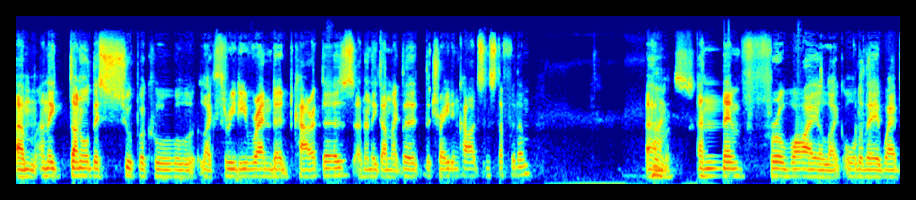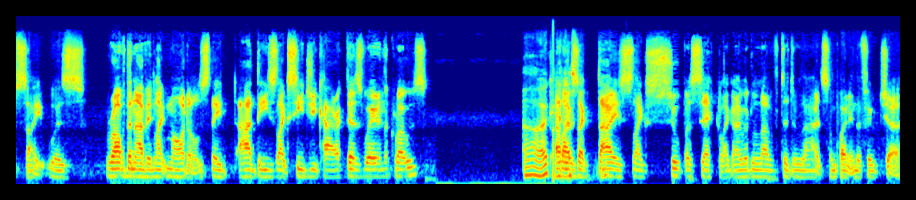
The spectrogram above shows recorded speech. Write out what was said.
um and they've done all this super cool like 3d rendered characters and then they've done like the the trading cards and stuff with them um nice. and then for a while like all of their website was rather than having like models they had these like cg characters wearing the clothes Oh, okay. and i was like that is like super sick like i would love to do that at some point in the future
